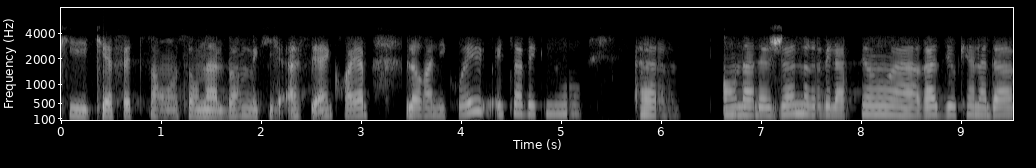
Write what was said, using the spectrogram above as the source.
Qui, a fait son, album, mais qui est assez incroyable. Laura Nikwe est avec nous. On a la jeune révélation Radio-Canada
